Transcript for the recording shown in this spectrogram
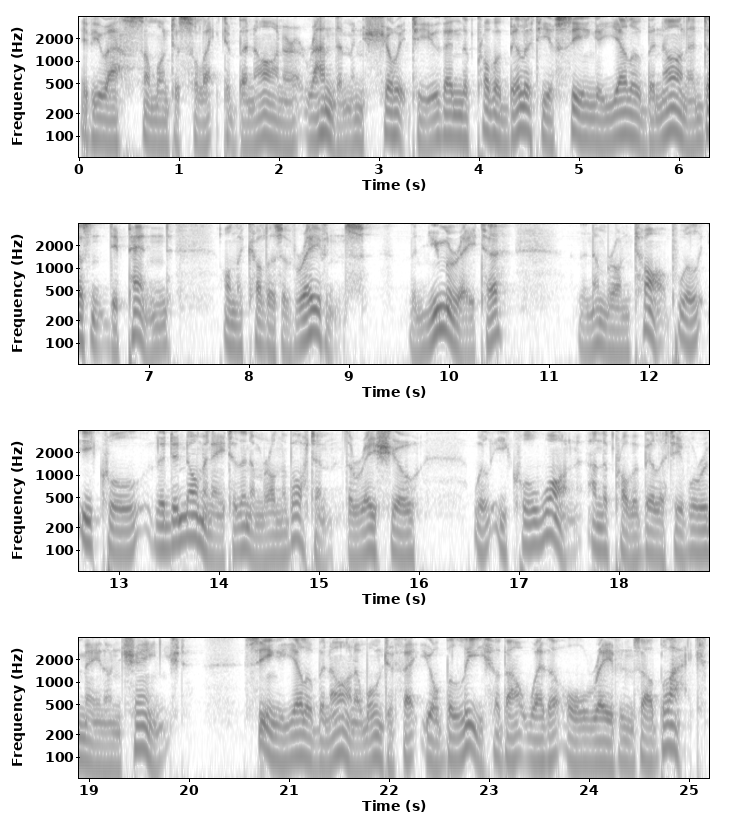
If you ask someone to select a banana at random and show it to you, then the probability of seeing a yellow banana doesn't depend on the colours of ravens. The numerator the number on top will equal the denominator, the number on the bottom. The ratio will equal 1 and the probability will remain unchanged. Seeing a yellow banana won't affect your belief about whether all ravens are black.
